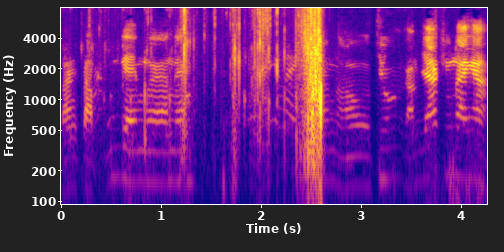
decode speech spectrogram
đang tập game ờ, anh em. Em nào chưa cảm giác xuống đây nha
